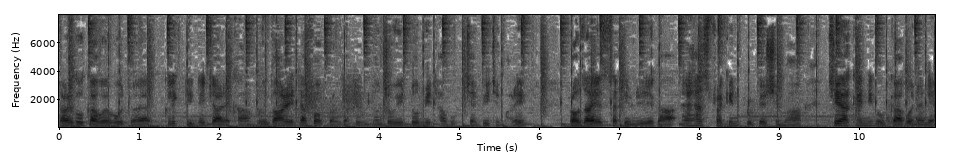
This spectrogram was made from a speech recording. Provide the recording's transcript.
ဒါတွေကိုကာကွယ်ဖို့အတွက် click တွေနှိပ်ကြတဲ့အခါဝင်သွားတဲ့ default browser ကိုလုံခြုံရေးတိုးမြှင့်ထားဖို့အကြံပေးချင်ပါတယ်။ browser ရဲ့ setting တွေက enhanced tracking protection မှာခြေအခန်းကြီးကိုကာကွယ်နိုင်တဲ့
